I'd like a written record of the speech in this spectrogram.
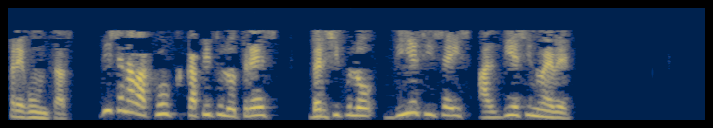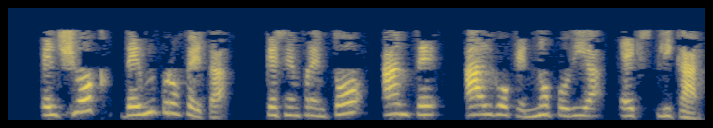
preguntas. Dice en Habacuc capítulo 3, versículo 16 al 19, el shock de un profeta que se enfrentó ante algo que no podía explicar.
